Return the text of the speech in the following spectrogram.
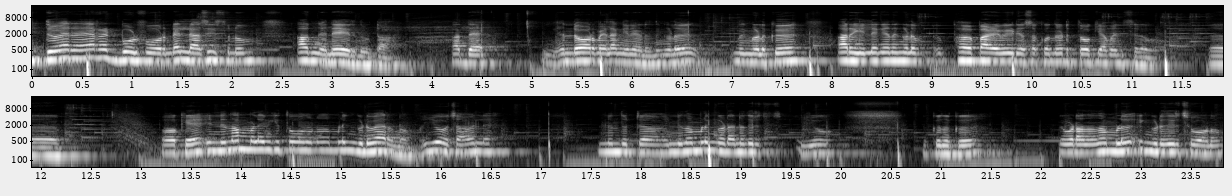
ഇതുവരെ റെഡ് ബോൾ ഫോറിന്റെ എല്ലാ സീസണും അങ്ങനെയായിരുന്നു കേട്ടോ അതെ. എന്റെ ഓർമ്മയിൽ അങ്ങനെയാണ്. നിങ്ങൾ നിങ്ങൾക്ക് അറിയില്ലെങ്കിൽ നിങ്ങൾ പഴയ വീഡിയോസൊക്കെ ഒന്ന് എടുത്തു നോക്കിയാൽ മനസ്സിലാവും. ഓക്കെ ഇനി നമ്മൾ എനിക്ക് തോന്നുന്നു നമ്മൾ ഇങ്ങോട്ട് വരണം. അയ്യോ ചാവല്ലേ? ഇനി എന്തുട്ടാ ഇനി നമ്മൾ ഇങ്ങോട്ട് തന്നെ തിരിച്ച് അയ്യോ നിൽക്ക് നിൽക്ക് ഇവിടെ നിന്ന് നമ്മൾ ഇങ്ങോട്ട് തിരിച്ചു പോകണം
